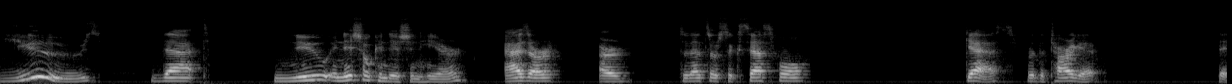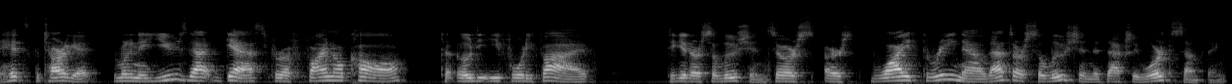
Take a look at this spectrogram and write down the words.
use that new initial condition here as our, our so that's our successful guess for the target that hits the target. And we're going to use that guess for a final call to ODE 45 to get our solution. So our, our Y3 now, that's our solution that's actually worth something.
